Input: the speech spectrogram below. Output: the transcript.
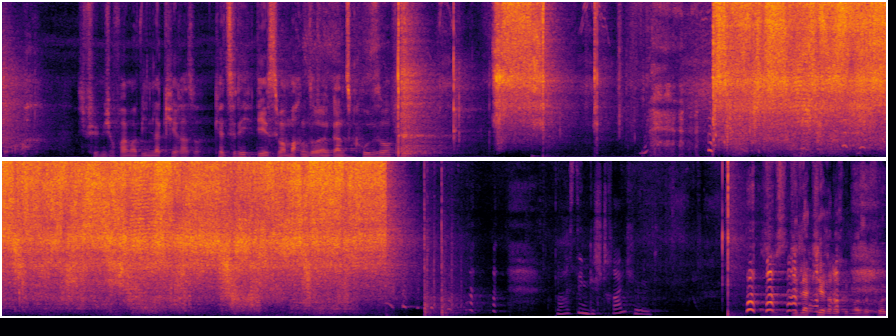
Boah, Ich fühle mich auf einmal wie ein Lackierer so. Kennst du die? Die es immer machen so ganz cool so. Gestreichelt. Die Lackierer doch immer so voll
